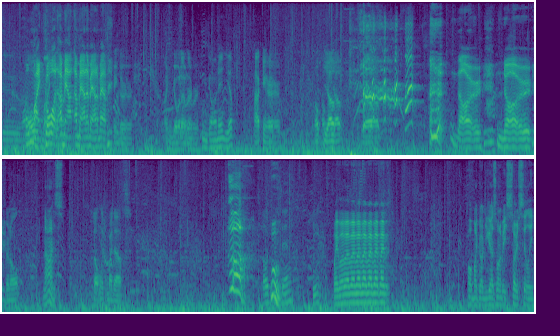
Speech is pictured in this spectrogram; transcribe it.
to. Oh, oh my god, I'm out, I'm out, I'm out, I'm out. Hacking her. I can go whenever. I'm going in. Yep. Hacking her. Oh, yup. Yup. No, no. Nice. Don't look at my deaths. Ugh! Oh, it's in. Deep. Wait, wait, wait, wait, wait, wait, wait, wait. Oh my god, you guys want to be so silly.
